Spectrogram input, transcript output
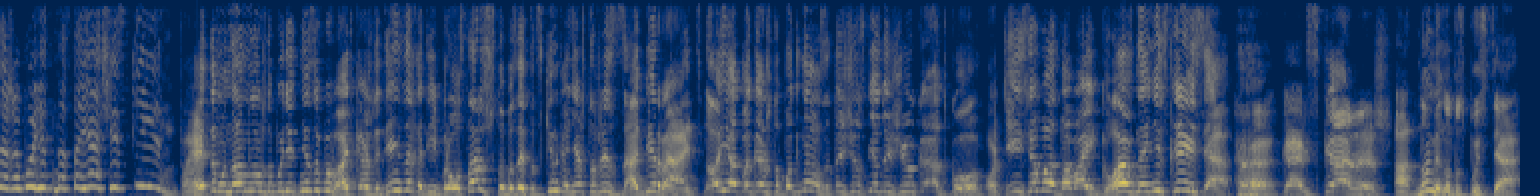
даже будет настоящий скин. Поэтому нам нужно будет не забывать каждый день заходить в Brawl Stars, чтобы за этот скин, конечно же, забирать. Но я пока что погнал, затащу следующую катку. Окей, Сема, давай, главное не слейся. Ха-ха, как скажешь. Одну минуту спустя.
